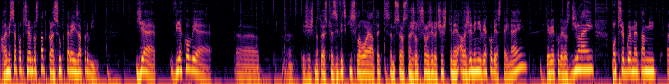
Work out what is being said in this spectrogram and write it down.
Ale my se potřebujeme dostat k lesu, který za prvý je věkově uh, Ježíš, no to je specifický slovo, já teď jsem se ho snažil přeložit do češtiny, ale že není věkově stejný, je věkově rozdílný, potřebujeme tam mít uh,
